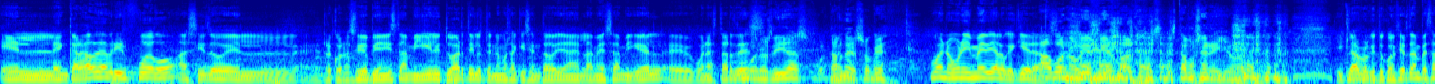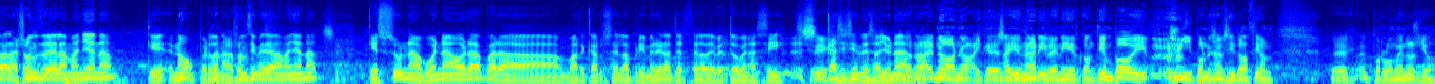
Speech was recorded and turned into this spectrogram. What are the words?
El encargado de abrir fuego ha sido el eh, reconocido pianista Miguel Ituarte y lo tenemos aquí sentado ya en la mesa. Miguel, eh, buenas tardes. Buenos días. ¿Tardes o qué? Bueno, una y media, lo que quieras. Ah, bueno, bien, bien, vale. Estamos en ello. vale. Y claro, porque tu concierto empezaba a las 11 de la mañana, que no, perdón, a las 11 y media de la mañana, que es una buena hora para marcarse la primera y la tercera de Beethoven, así, Sí. casi sin desayunar. Bueno, ¿no? eh, no, no, hay que desayunar y venir con tiempo y, y ponerse en situación. Eh, por lo menos yo.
